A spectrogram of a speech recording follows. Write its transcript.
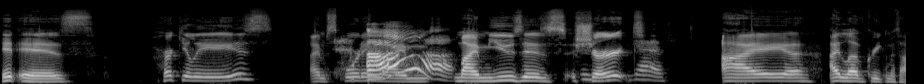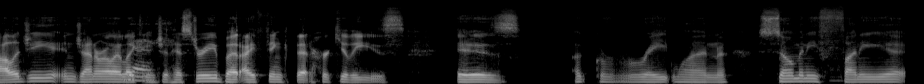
It is Hercules. I'm sporting Ah! my my muse's shirt. Yes. I I love Greek mythology in general. I like Yes. ancient history, but I think that Hercules is a great one. So many funny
